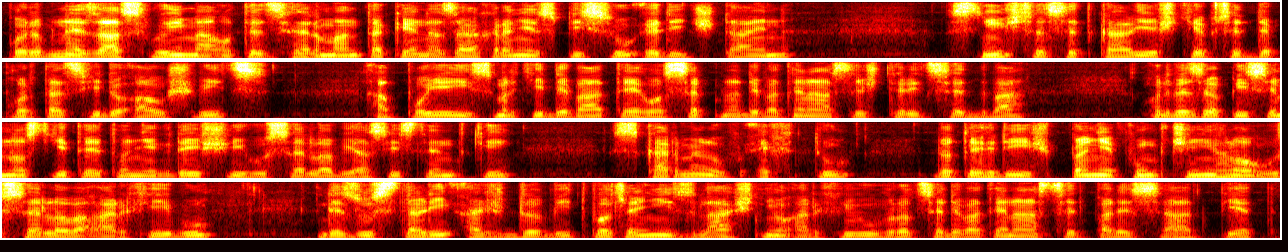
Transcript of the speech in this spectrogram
Podobné zásluhy má otec Hermann také na záchraně spisu Edith Stein, s níž se setkal ještě před deportací do Auschwitz a po její smrti 9. srpna 1942 odvezl písemnosti této někdejší Husserlovy asistentky z Karmelu v Echtu do tehdy již plně funkčního Husserlova archivu, kde zůstali až do vytvoření zvláštního archivu v roce 1955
